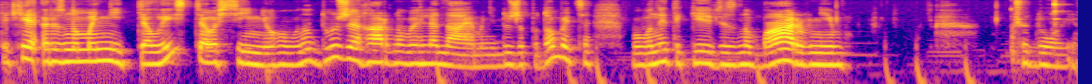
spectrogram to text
Таке різноманіття листя осіннього, воно дуже гарно виглядає. Мені дуже подобається, бо вони такі різнобарвні, чудові.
